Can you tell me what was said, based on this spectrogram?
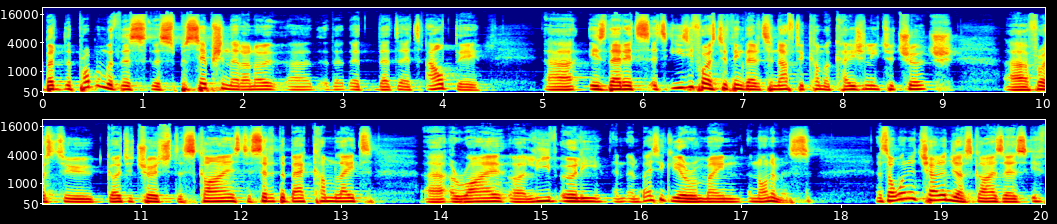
but the problem with this, this perception that I know uh, that, that, that, that's out there uh, is that it's, it's easy for us to think that it's enough to come occasionally to church, uh, for us to go to church disguised, to sit at the back, come late, uh, arrive, uh, leave early, and, and basically remain anonymous. And so I want to challenge us, guys, as if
